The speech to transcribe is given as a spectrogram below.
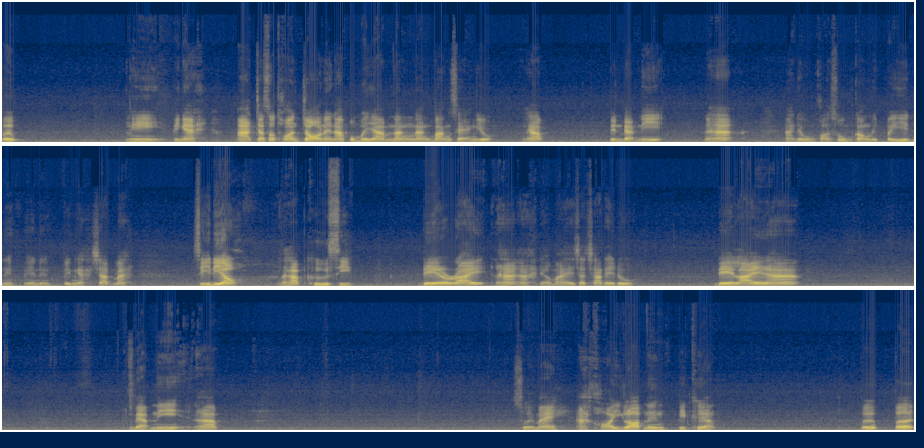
ปุ๊บนี่เป็นไงอาจจะสะท้อนจอหน่อยนะ ผมพยายามนั่งนั่งบังแสงอยู่นะครับ เป็นแบบนี้นะฮะ อะเดี๋ยวผมขอซูมกล้องนิดปี๊ดหนึ่งนิดหนึ่งเป็นไงชัดไหมสีเดียวนะครับคือสีเดย์ไรท์นะฮะอะเดี๋ยวมาให้ชัดๆให้ดูเดย์ไลท์นะฮะแบบนี้นะครับ สวยไหมอะขออีกรอบนึง ปิดเครื่องปึ๊บเปิด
